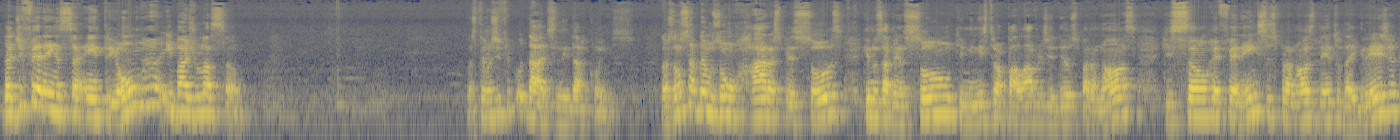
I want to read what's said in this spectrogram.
da diferença entre honra e bajulação. Nós temos dificuldades em lidar com isso. Nós não sabemos honrar as pessoas que nos abençoam, que ministram a palavra de Deus para nós, que são referências para nós dentro da igreja.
